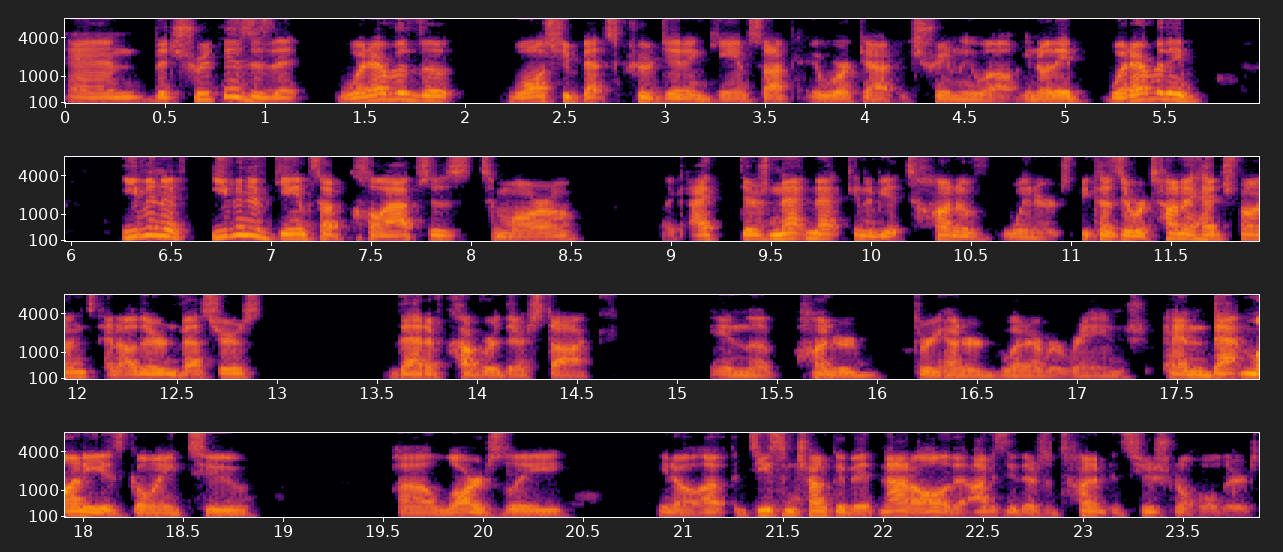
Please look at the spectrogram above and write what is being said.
And the truth is, is that whatever the Wall Street Bets crew did in GameStop, it worked out extremely well. You know, they whatever they, even if even if GameStop collapses tomorrow, like I, there's net net going to be a ton of winners because there were a ton of hedge funds and other investors that have covered their stock in the 100 300 whatever range and that money is going to uh, largely you know a decent chunk of it not all of it obviously there's a ton of institutional holders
